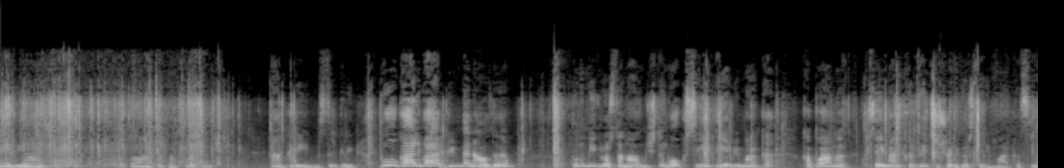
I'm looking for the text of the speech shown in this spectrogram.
Neydi ya? Aa, burada bakayım. Ha Green, Mr. Green. Bu galiba BİM'den aldığım. Bunu Migros'tan almıştım. Oxy diye bir marka. Kapağını Seymen kırdığı için şöyle göstereyim markasını.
